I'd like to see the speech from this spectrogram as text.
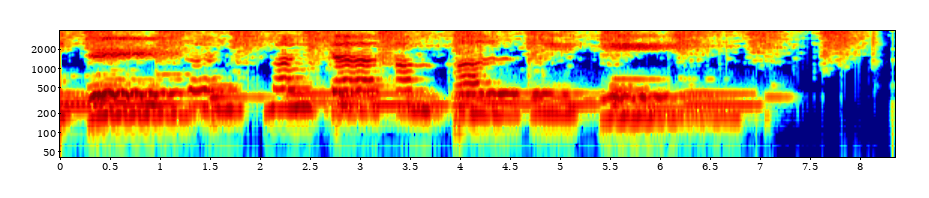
i døden, man skal ham aldrig give.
